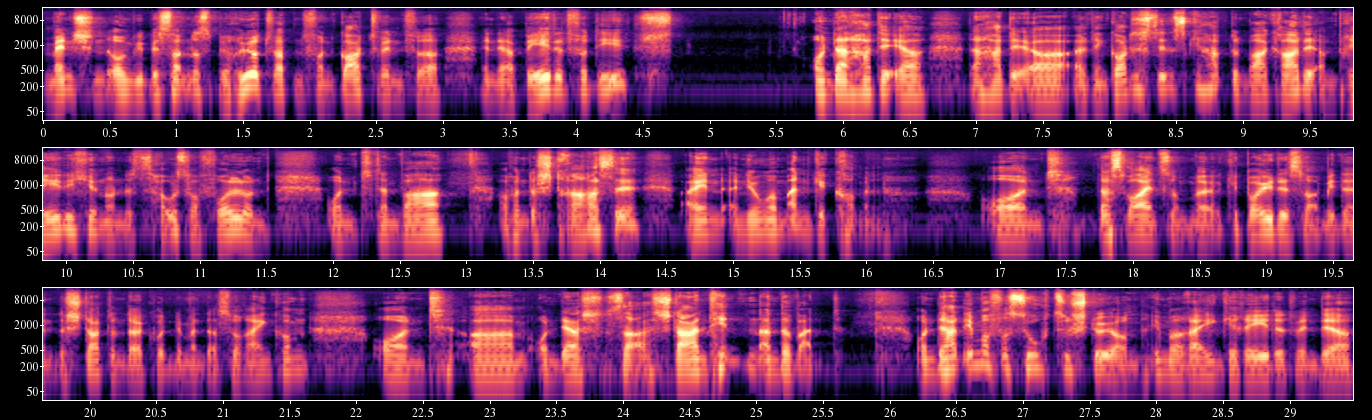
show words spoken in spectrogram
Menschen irgendwie besonders berührt werden von Gott, wenn, für, wenn er betet für die. Und dann hatte er, dann hatte er äh, den Gottesdienst gehabt und war gerade am Predigen und das Haus war voll und, und dann war in der Straße ein, ein junger Mann gekommen. Und das war in so einem äh, Gebäude, es war mitten in der Stadt und da konnte man da so reinkommen. Und, ähm, und der stand hinten an der Wand. Und der hat immer versucht zu stören, immer reingeredet, wenn der,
